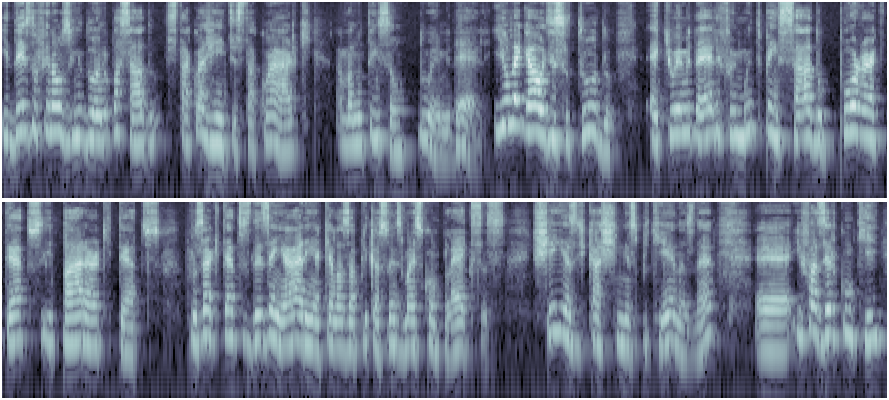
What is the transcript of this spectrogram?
e desde o finalzinho do ano passado está com a gente, está com a ARC, a manutenção do MDL. E o legal disso tudo é que o MDL foi muito pensado por arquitetos e para arquitetos, para os arquitetos desenharem aquelas aplicações mais complexas, cheias de caixinhas pequenas, né? É, e fazer com que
